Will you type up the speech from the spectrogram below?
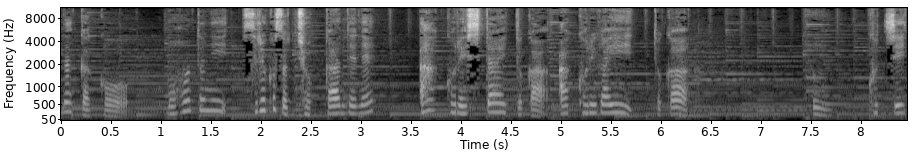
なんかこう、もう本当にそれこそ直感でね、あ、これしたいとか、あ、これがいいとか、うん、こっち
